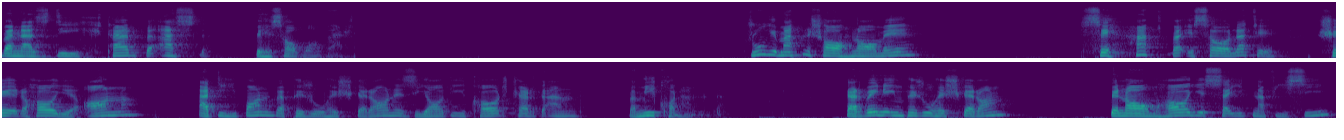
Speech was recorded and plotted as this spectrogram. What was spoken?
و نزدیکتر به اصل به حساب آورد روی متن شاهنامه صحت و اصالت شعرهای آن ادیبان و پژوهشگران زیادی کار کردند و می کنند. در بین این پژوهشگران به نامهای سعید نفیسی،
